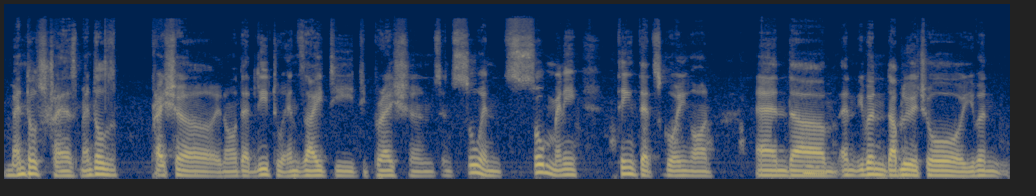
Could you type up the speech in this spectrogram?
mental stress, mental pressure, you know, that lead to anxiety, depressions, and so and so many things that's going on. And um, and even WHO or even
